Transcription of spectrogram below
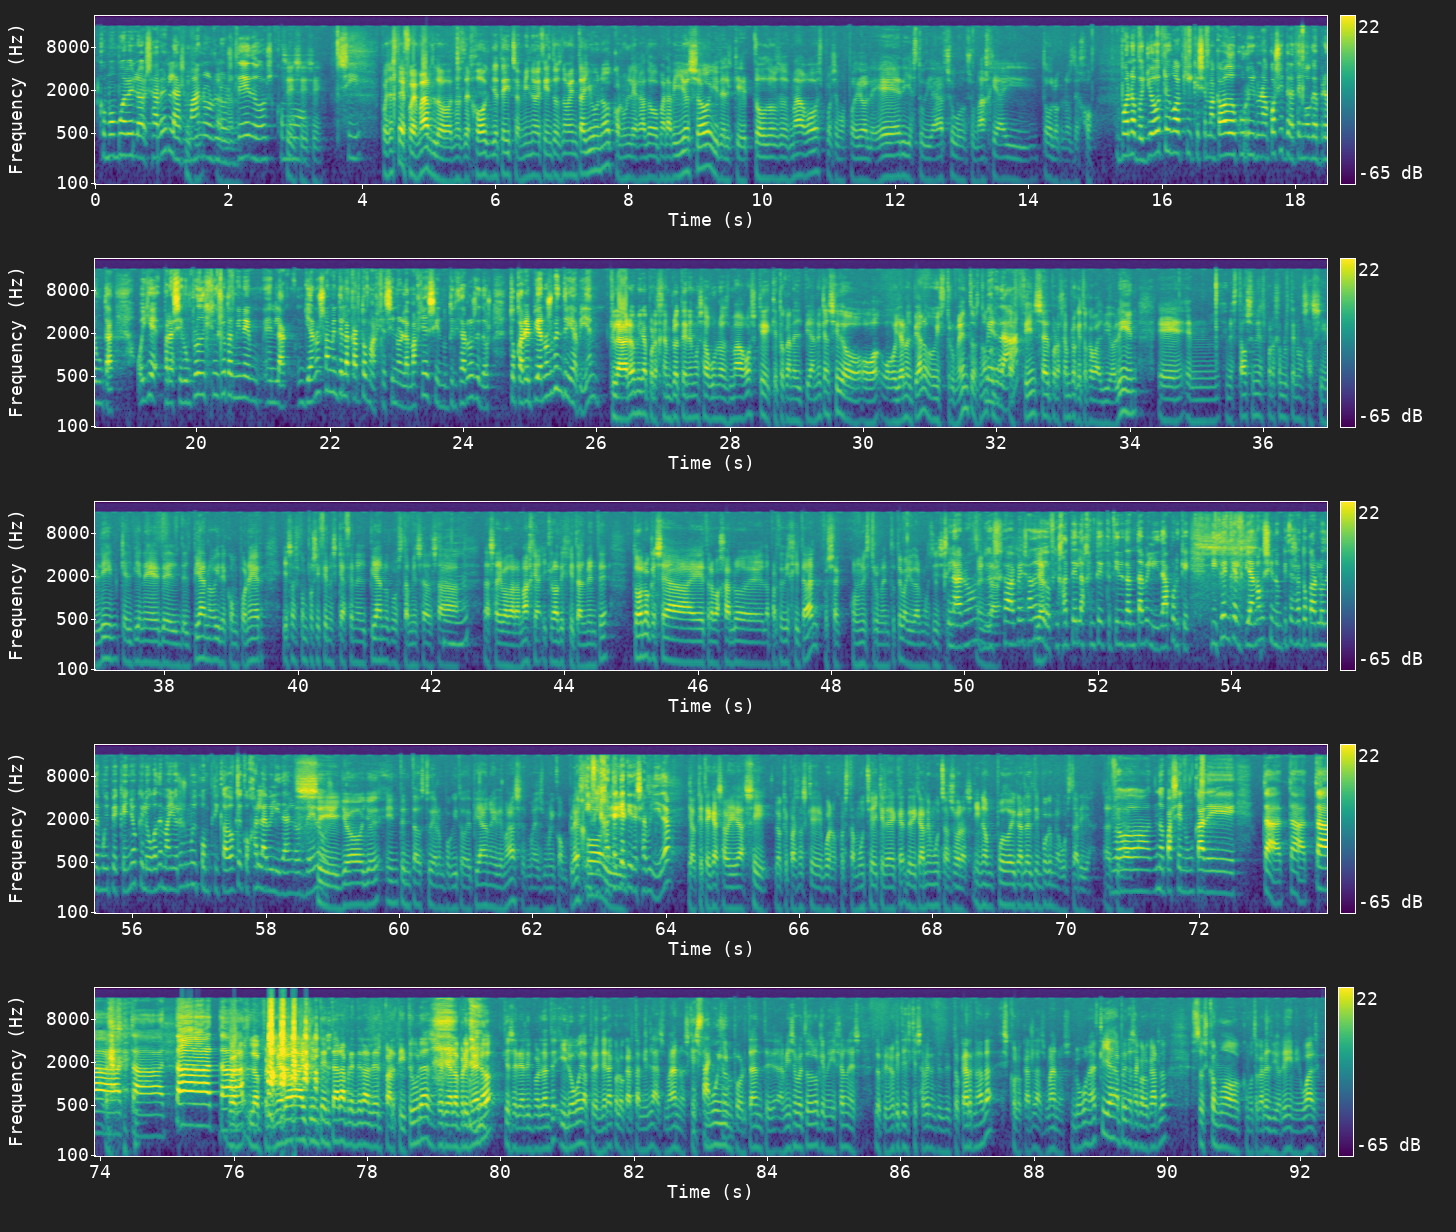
Cómo mueve, los, ¿sabes? Las manos, los dedos, cómo... Sí, sí, sí. Sí. Pues este fue Marlo, nos dejó, ya te he dicho, en 1991 con un legado maravilloso y del que todos los magos pues hemos podido leer y estudiar su, su magia y todo lo que nos dejó. Bueno, pues yo tengo aquí que se me acaba de ocurrir una cosa y te la tengo que preguntar. Oye, para ser un prodigioso también en, en la, ya no solamente en la cartomagia, sino en la magia sin utilizar los dedos, tocar el piano os vendría bien. Claro, mira, por ejemplo, tenemos algunos magos que, que tocan el piano y que han sido, o, o ya no el piano, o instrumentos, ¿no? ¿Verdad? Como Fincher, por ejemplo, que tocaba el violín. Eh, en, en Estados Unidos, por ejemplo, tenemos a Sin Lin, que él viene del, del piano y de componer, y esas composiciones que hace en el piano, pues también se las ha, las ha llevado a la magia, y claro, digitalmente. Todo lo que sea eh, trabajarlo en la parte digital, pues eh, con un instrumento te va a ayudar muchísimo. Claro, yo la- estaba pensando, ya- digo, fíjate la gente que tiene tanta habilidad, porque dicen que el piano, si no empiezas a tocarlo de muy pequeño, que luego de mayor es muy complicado que cojan la habilidad en los dedos. Sí, yo, yo he intentado estudiar un poquito de piano y demás, es muy, es muy complejo. Y fíjate y- que tienes habilidad. Y aunque tengas habilidad, sí. Lo que pasa es que, bueno, cuesta mucho y hay que dedica- dedicarle muchas horas. Y no puedo dedicarle el tiempo que me gustaría. Al final. Yo no pasé nunca de ta, ta, ta, ta, ta, ta. Bueno, lo primero hay que intentar aprender a leer partituras, sería lo primero, que sería lo importante, y luego aprender a colocar también las manos, que es muy importante. A mí sobre todo lo que me dijeron es, lo primero que tienes que saber antes de tocar nada es colocar las manos. Luego una vez que ya aprendas a colocarlo, esto es como, como tocar el violín, igual.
